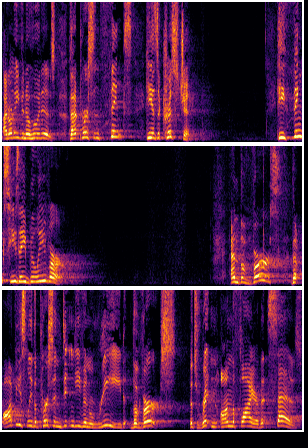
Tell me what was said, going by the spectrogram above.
I don't even know who it is, that person thinks he is a Christian. He thinks he's a believer. And the verse that obviously the person didn't even read the verse. that's written on the flyer that says,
